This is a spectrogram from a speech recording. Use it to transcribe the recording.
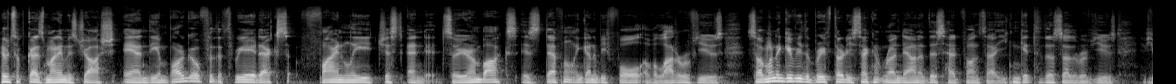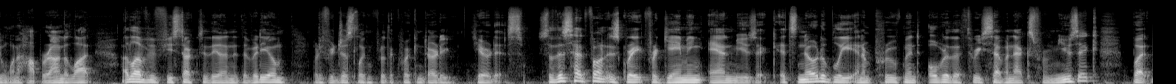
Hey, what's up guys? My name is Josh and the embargo for the 38X finally just ended. So your inbox is definitely going to be full of a lot of reviews. So I'm going to give you the brief 30 second rundown of this headphone so that you can get to those other reviews if you want to hop around a lot. I'd love if you stuck to the end of the video, but if you're just looking for the quick and dirty, here it is. So this headphone is great for gaming and music. It's notably an improvement over the 37X for music, but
